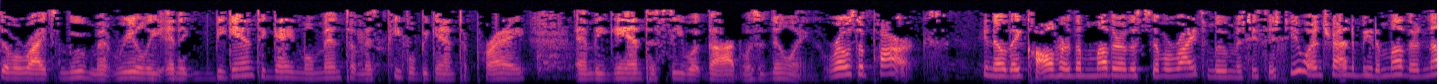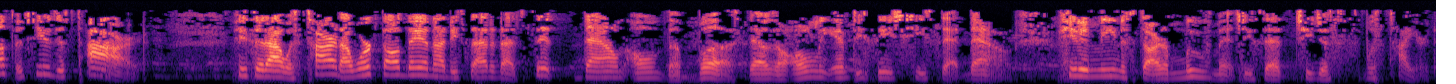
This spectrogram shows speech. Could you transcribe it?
civil rights movement really and it began to gain momentum as people began to pray and began to see what God was doing. Rosa Parks, you know, they call her the mother of the civil rights movement. She said she wasn't trying to be the mother of nothing. She was just tired. She said, I was tired. I worked all day and I decided I'd sit down on the bus. That was the only empty seat. She sat down. She didn't mean to start a movement. She said she just was tired.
